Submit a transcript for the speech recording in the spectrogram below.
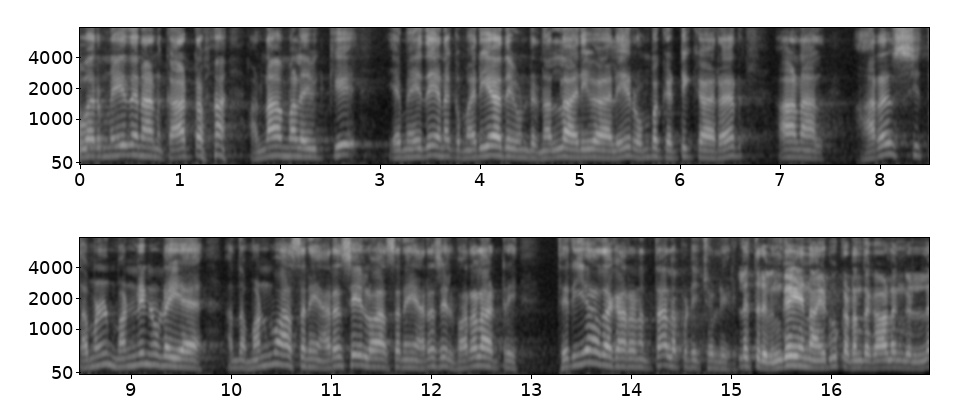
அவர் மீது நான் காட்டமா அண்ணாமலைக்கு என் மீது எனக்கு மரியாதை உண்டு. நல்ல அறிவாளி ரொம்ப கெட்டிக்காரர். ஆனால் அரசு தமிழ் மண்ணினுடைய அந்த மண் வாசனை அரசியல் வாசனை அரசியல் வரலாற்றை தெரியாத காரணத்தால் அப்படி சொல்லியிருக்கேன் இல்ல திரு வெங்கைய நாயுடு கடந்த காலங்கள்ல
